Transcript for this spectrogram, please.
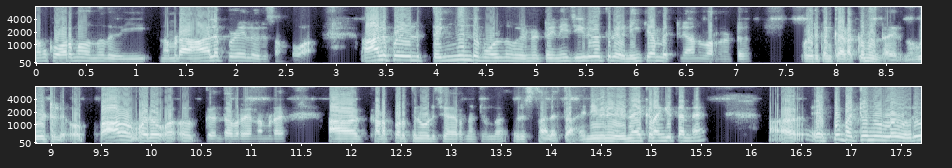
നമുക്ക് ഓർമ്മ വന്നത് ഈ നമ്മുടെ ആലപ്പുഴയിൽ ഒരു സംഭവമാണ്. ആലപ്പുഴയിൽ തെങ്ങിന്റെ മുകളിൽ നിന്ന് വീണിട്ട് ഇനി ജീവിതത്തിൽ എണീക്കാൻ പറ്റില്ല എന്ന് പറഞ്ഞിട്ട് ഒരുത്തൻ കിടക്കുന്നുണ്ടായിരുന്നു വീട്ടിൽ. ഓ, പാവം ഒരു എന്താ പറയാ നമ്മുടെ ആ കടപ്പുറത്തിനോട് ചേർന്നിട്ടുള്ള ഒരു സ്ഥലത്താണ്. ഇനി ഇവന് എഴുന്നേക്കണമെങ്കിൽ തന്നെ എപ്പോ പറ്റുന്നുള്ള ഒരു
